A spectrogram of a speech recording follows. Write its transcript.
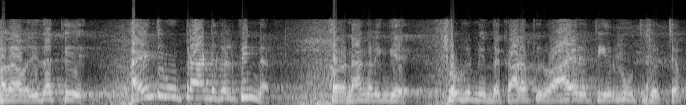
அதாவது இதற்கு ஐந்து நூற்றாண்டுகள் பின்னர். நாங்கள் இங்கே சொல்கின்ற இந்த காலப்பிரிவு ஆயிரத்தி இருநூத்தி சொச்சம்.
